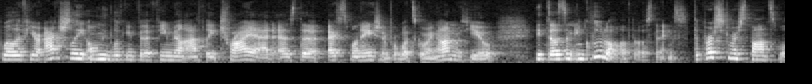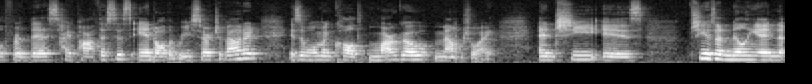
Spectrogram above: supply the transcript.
Well, if you're actually only looking for the female athlete triad as the explanation for what's going on with you, it doesn't include all of those things. The person responsible for this hypothesis and all the research about it is a woman called Margo Mountjoy, and she is she has a million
